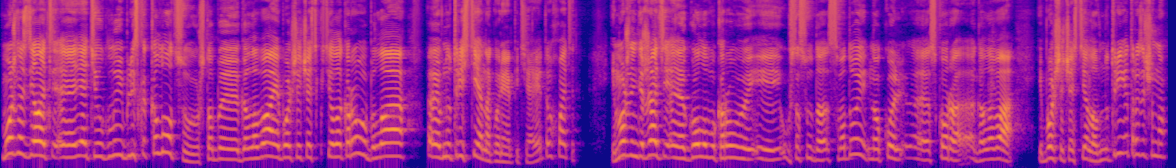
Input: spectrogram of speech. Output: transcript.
Можно сделать э, эти углы близко к колодцу, чтобы голова и большая часть тела коровы была э, внутри стенок во время питья. И этого хватит. И можно держать э, голову коровы у сосуда с водой, но коль скоро голова и большая часть тела внутри, это разрешено,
